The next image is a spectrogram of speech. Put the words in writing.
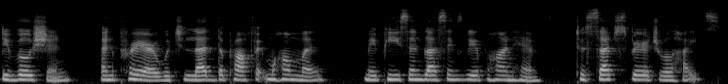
devotion, and prayer which led the Prophet Muhammad, may peace and blessings be upon him, to such spiritual heights.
